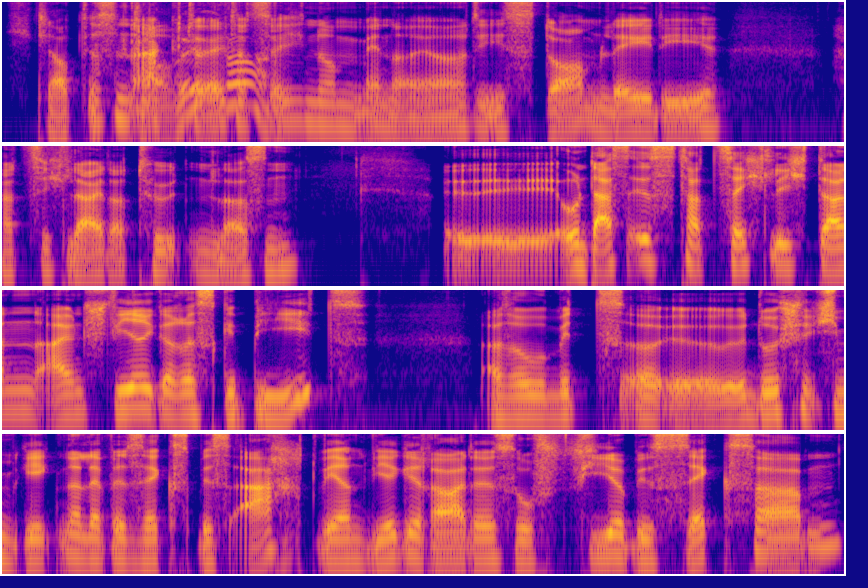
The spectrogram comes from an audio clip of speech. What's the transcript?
Ich glaube, wir sind glaube, aktuell tatsächlich nur Männer, ja. Die Storm Lady hat sich leider töten lassen. Äh, und das ist tatsächlich dann ein schwierigeres Gebiet also mit äh, durchschnittlichem Gegnerlevel 6 bis 8, während wir gerade so 4 bis 6 haben.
